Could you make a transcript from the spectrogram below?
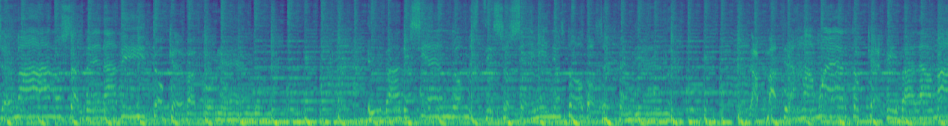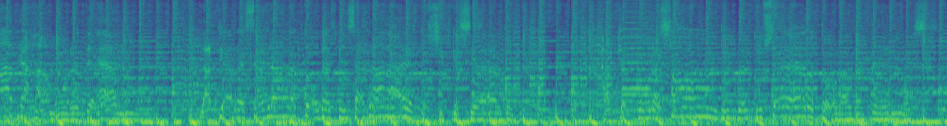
Hermanos al venadito que va corriendo. Iba diciendo mestizos y niños todos defendiendo. La patria ha muerto, que viva la madre, amor eterno. La tierra es sagrada, toda es bien sagrada, esto sí que es cierto. Aquel corazón donde el crucero, todas las lenguas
